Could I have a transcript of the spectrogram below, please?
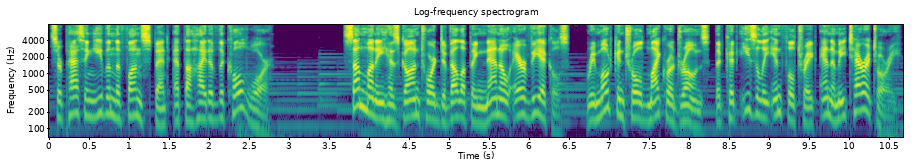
surpassing even the funds spent at the height of the Cold War. Some money has gone toward developing nano air vehicles, remote controlled micro drones that could easily infiltrate enemy territory.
